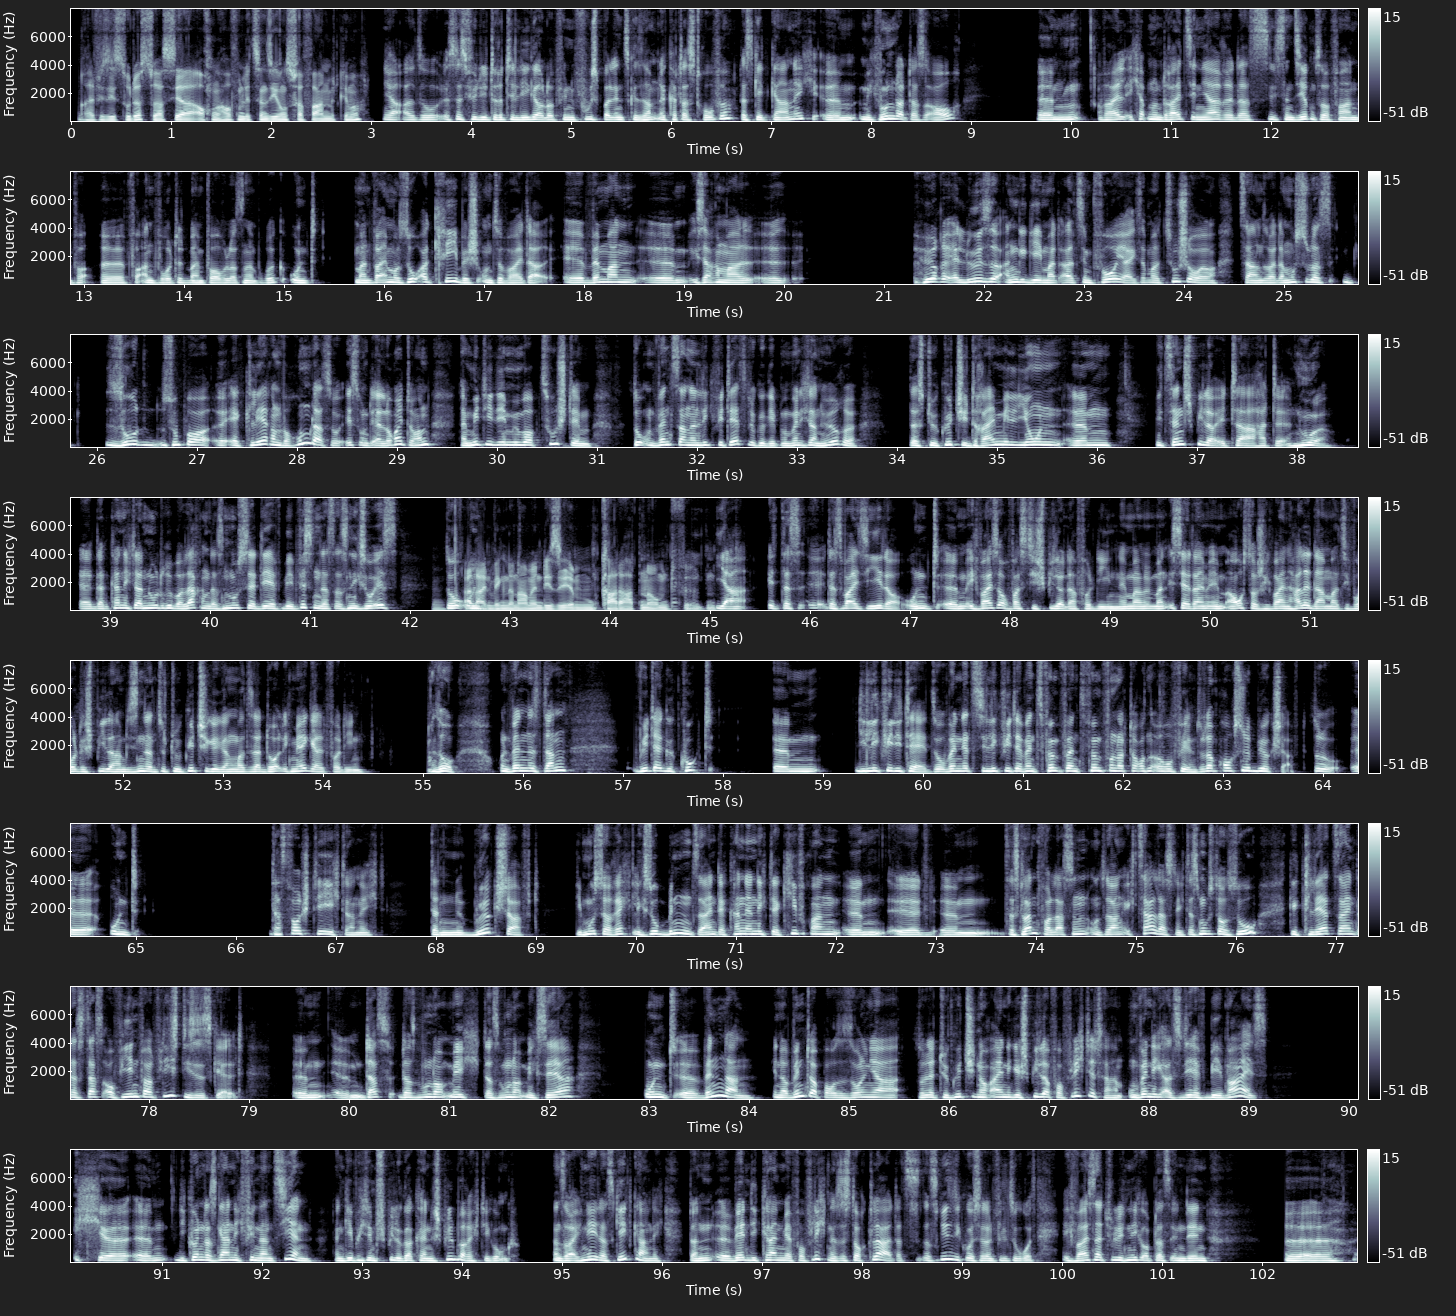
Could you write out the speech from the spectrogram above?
Ralf, wie siehst du das? Du hast ja auch einen Haufen Lizenzierungsverfahren mitgemacht. Ja, also es ist für die dritte Liga oder für den Fußball insgesamt eine Katastrophe. Das geht gar nicht. Ähm, mich wundert das auch, ähm, weil ich habe nun 13 Jahre das Lizenzierungsverfahren ver äh, verantwortet beim VW Osnabrück und man war immer so akribisch und so weiter. Äh, wenn man, äh, ich sage mal, äh, höhere Erlöse angegeben hat als im Vorjahr, ich sage mal Zuschauerzahlen und so weiter, musst du das so super äh, erklären, warum das so ist und erläutern, damit die dem überhaupt zustimmen. So, und wenn es dann eine Liquiditätslücke gibt und wenn ich dann höre, dass Türkgücü drei Millionen ähm, Lizenzspieler-Etat hatte, nur, äh, dann kann ich da nur drüber lachen. Das muss der DFB wissen, dass das nicht so ist. So, Allein wegen der Namen, die sie im Kader hatten. Ne? Und ja, das, äh, das weiß jeder. Und ähm, ich weiß auch, was die Spieler da verdienen. Ne? Man, man, ist ja da im Austausch. Ich war in Halle damals, ich wollte Spieler haben, die sind dann zu Türkgücü gegangen, weil sie da deutlich mehr Geld verdienen. So, und wenn es dann wird ja geguckt, ähm, die Liquidität. So, wenn jetzt die Liquidität, wenn es 500.000 Euro fehlen, so, dann brauchst du eine Bürgschaft. So, äh, und das verstehe ich da nicht. Dann eine Bürgschaft, die muss ja rechtlich so bindend sein, der kann ja nicht der Kiefran ähm, äh, ähm, das Land verlassen und sagen, ich zahle das nicht. Das muss doch so geklärt sein, dass das auf jeden Fall fließt, dieses Geld. Ähm, ähm das, das wundert mich, das wundert mich sehr. Und äh, wenn dann in der Winterpause sollen ja, soll der Türkgücü noch einige Spieler verpflichtet haben. Und wenn ich als DFB weiß, ich, äh, ähm, die können das gar nicht finanzieren, dann gebe ich dem Spieler gar keine Spielberechtigung. Dann sage ich, nee, das geht gar nicht. Dann äh, werden die keinen mehr verpflichten. Das ist doch klar. Das, das Risiko ist ja dann viel zu groß. Ich weiß natürlich nicht, ob das in den äh,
